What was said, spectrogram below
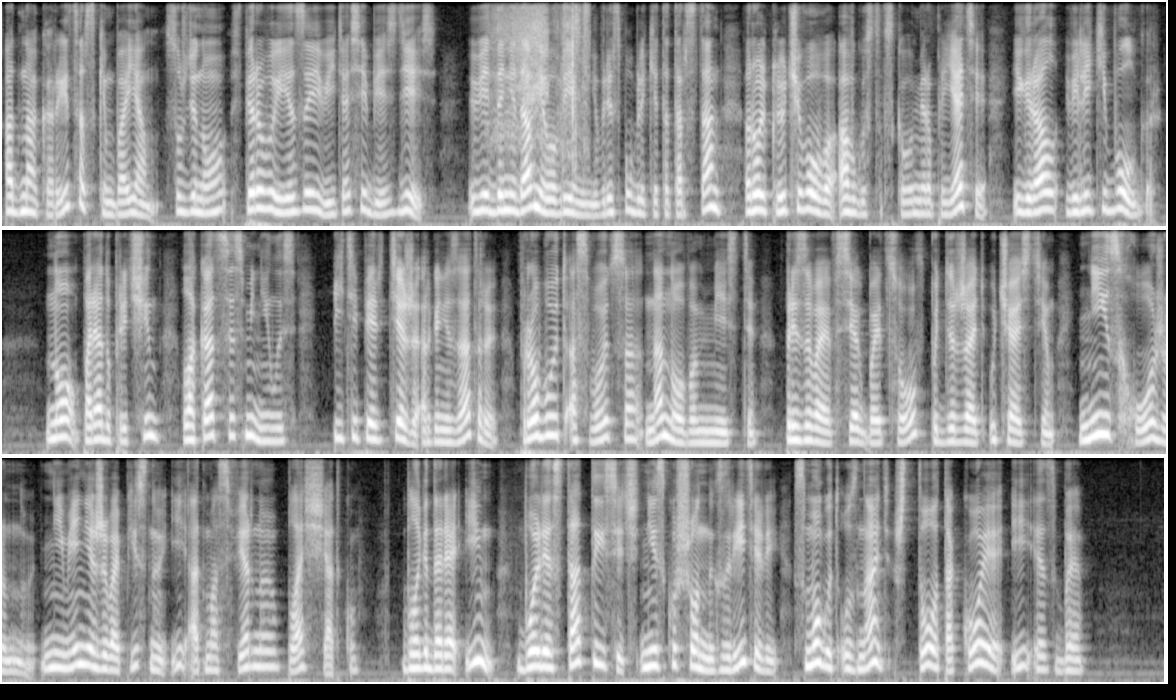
Однако рыцарским боям суждено впервые заявить о себе здесь. Ведь до недавнего времени в Республике Татарстан роль ключевого августовского мероприятия играл Великий Болгар. но по ряду причин локация сменилась, и теперь те же организаторы пробуют освоиться на новом месте, призывая всех бойцов поддержать участием неисхоженную, не менее живописную и атмосферную площадку. Благодаря им более 100 тысяч неискушенных зрителей смогут узнать, что такое ИСБ.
